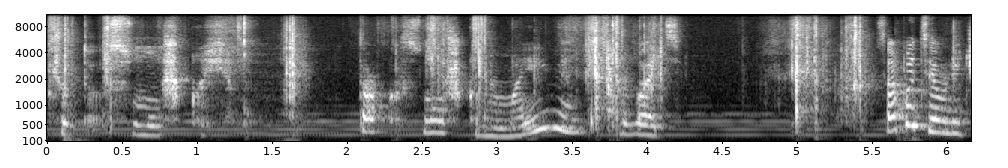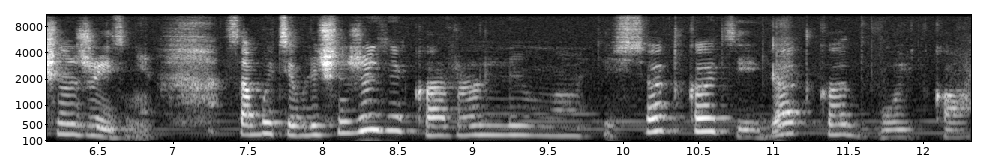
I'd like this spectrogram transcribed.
Что-то с ножкой. Так, с ножками моими. Давайте. События в личной жизни. События в личной жизни. Королева. Десятка, девятка, двойка.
